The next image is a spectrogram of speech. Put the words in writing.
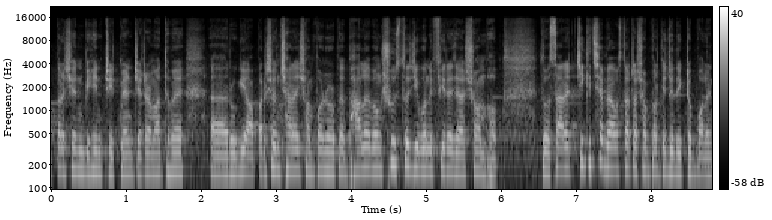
অপারেশনবিহীন ট্রিটমেন্ট যেটার মাধ্যমে রুগী অপারেশন ছাড়াই সম্পূর্ণরূপে ভালো এবং সুস্থ জীবনে ফিরে যাওয়া সম্ভব। তো স্যারের চিকিৎসা ব্যবস্থাটা সম্পর্কে যদি একটু বলেন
